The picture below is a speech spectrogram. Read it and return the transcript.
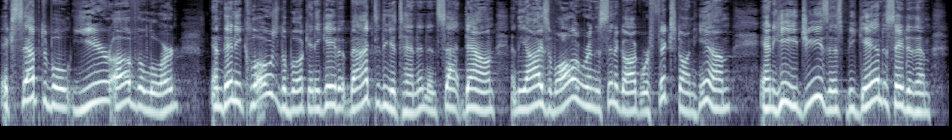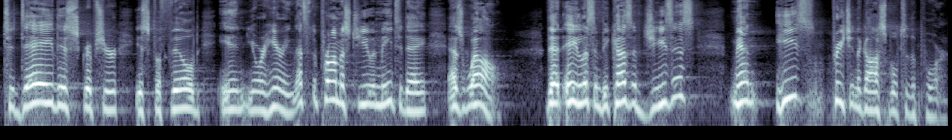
acceptable year of the Lord. And then he closed the book and he gave it back to the attendant and sat down. And the eyes of all who were in the synagogue were fixed on him. And he, Jesus, began to say to them, Today this scripture is fulfilled in your hearing. That's the promise to you and me today as well. That, hey, listen, because of Jesus, man, he's preaching the gospel to the poor.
